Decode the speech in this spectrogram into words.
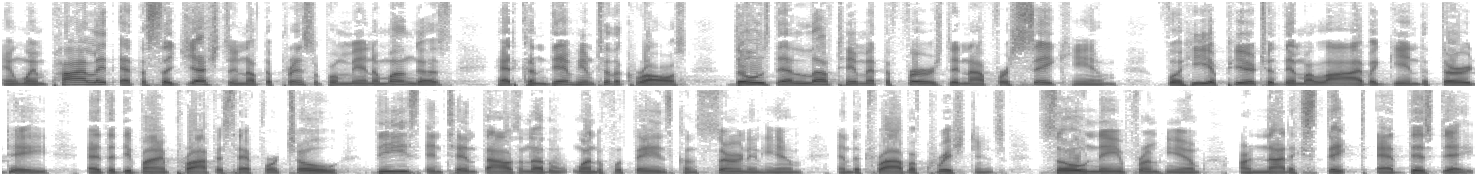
And when Pilate, at the suggestion of the principal men among us, had condemned him to the cross, those that loved him at the first did not forsake him, for he appeared to them alive again the third day, as the divine prophets had foretold. These and 10,000 other wonderful things concerning him and the tribe of Christians, so named from him, are not extinct at this day.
